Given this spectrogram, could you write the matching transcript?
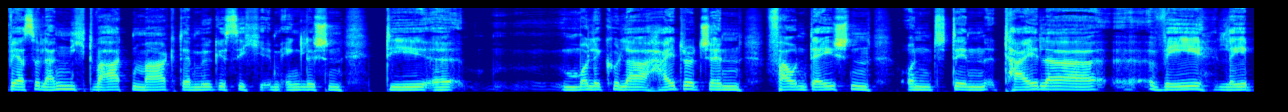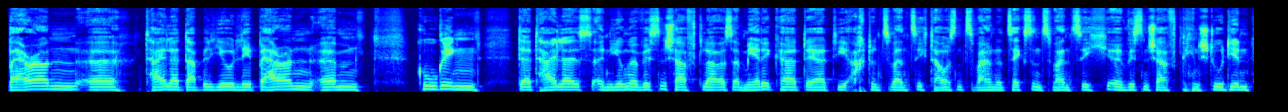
Wer so lange nicht warten mag, der möge sich im Englischen die äh, Molecular Hydrogen Foundation und den Tyler äh, W. LeBaron, äh, Tyler W. LeBaron ähm, googeln. Der Tyler ist ein junger Wissenschaftler aus Amerika, der die 28.226 äh, wissenschaftlichen Studien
